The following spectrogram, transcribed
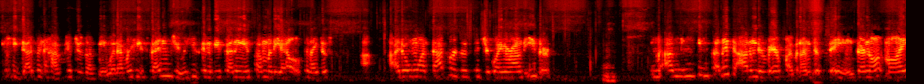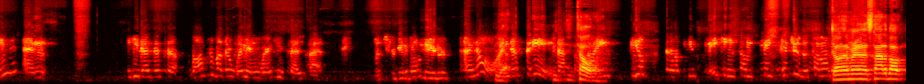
he doesn't have pictures of me. Whatever he sends you, he's going to be sending you somebody else. And I just, I, I don't want that person's picture going around either. Mm-hmm. I mean, he can send it to Adam to verify, but I'm just saying they're not mine. And he does this to lots of other women where he says that. Let's forget about Nader. I know. Yeah. I'm just saying You- that you tell her. I feel he's making some fake pictures of some other. Tell him it's not about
